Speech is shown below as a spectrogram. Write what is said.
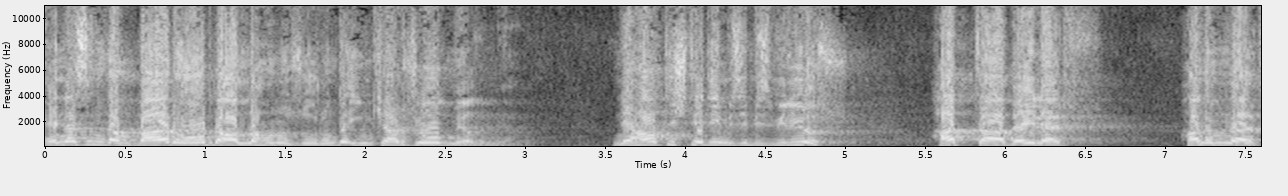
En azından bari orada Allah'ın huzurunda inkarcı olmayalım ya. Ne halt işlediğimizi biz biliyoruz. Hatta beyler, hanımlar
